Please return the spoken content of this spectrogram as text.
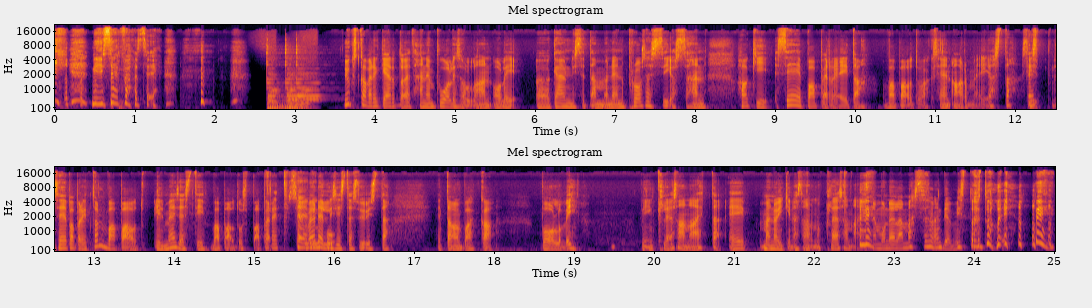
niin sepä se. Yksi kaveri kertoi, että hänen puolisollaan oli käynnissä tämmöinen prosessi, jossa hän haki C-papereita vapautuakseen armeijasta. Siis C-paperit on vapaut, ilmeisesti vapautuspaperit Se terveydellisistä niin kuin... syistä, että on vaikka polvi, niin klesana, että ei, mä en ole ikinä sanonut klesana ennen mun elämässä. Mä en tiedä, mistä toi tuli. Niin.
